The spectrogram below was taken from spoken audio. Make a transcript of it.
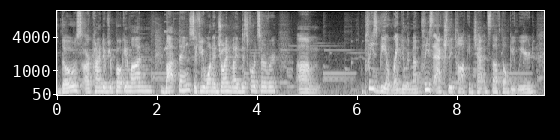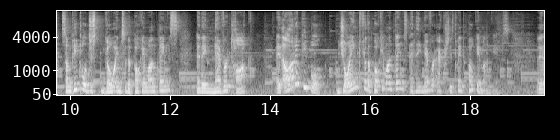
those are kind of your Pokemon bot things. If you want to join my Discord server, um, please be a regular member. Please actually talk and chat and stuff. Don't be weird. Some people just go into the Pokemon things and they never talk and a lot of people joined for the Pokemon things and they never actually play the Pokemon games. Uh,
